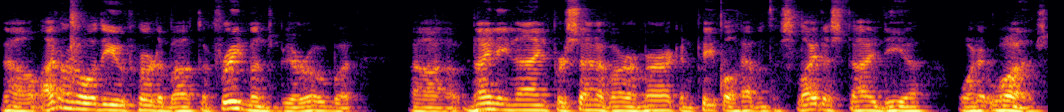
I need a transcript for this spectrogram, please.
Now, I don't know whether you've heard about the Freedmen's Bureau, but uh, 99% of our American people haven't the slightest idea what it was.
